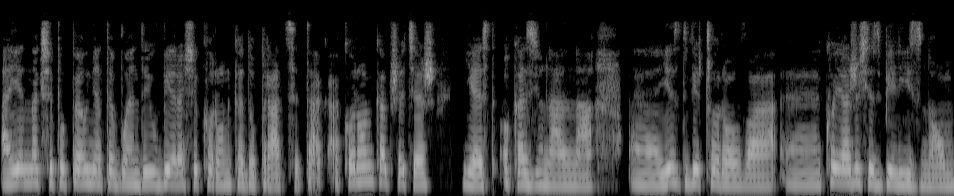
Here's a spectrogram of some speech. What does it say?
a jednak się popełnia te błędy i ubiera się koronkę do pracy, tak? A koronka przecież jest okazjonalna, jest wieczorowa, kojarzy kojarzy się z bielizną.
